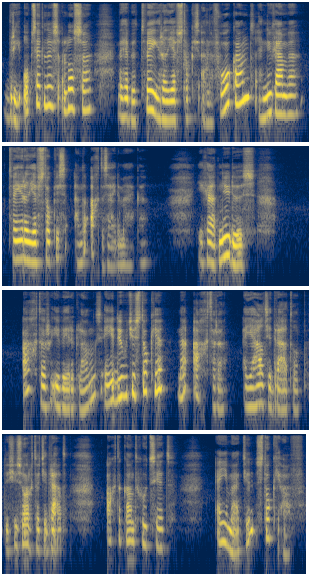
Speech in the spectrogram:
drie opzetlossen we hebben twee relief stokjes aan de voorkant en nu gaan we twee relief stokjes aan de achterzijde maken. Je gaat nu dus achter je werk langs en je duwt je stokje naar achteren en je haalt je draad op. Dus je zorgt dat je draad achterkant goed zit en je maakt je stokje af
